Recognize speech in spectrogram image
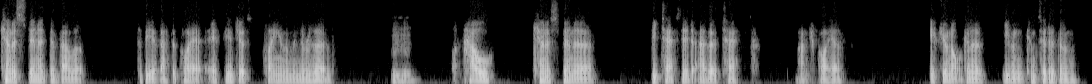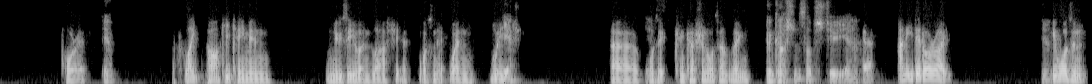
can a spinner develop to be a better player if you're just playing them in the reserves? hmm How can a spinner be tested as a test match player if you're not going to even consider them for it? Yeah. Like Parky came in New Zealand last year, wasn't it? When Leach, uh, was it concussion or something? Concussion substitute. Yeah, Yeah. And he did all right. Yeah. He wasn't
